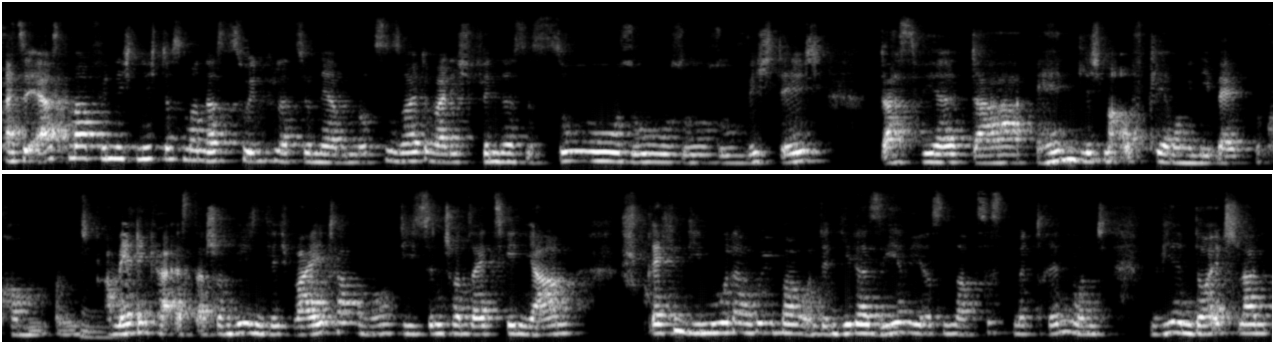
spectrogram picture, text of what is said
Also erstmal finde ich nicht, dass man das zu inflationär benutzen sollte, weil ich finde, es ist so, so, so, so wichtig, dass wir da endlich mal Aufklärung in die Welt bekommen. Und mhm. Amerika ist da schon wesentlich weiter. Ne? Die sind schon seit zehn Jahren, sprechen die nur darüber und in jeder Serie ist ein Narzisst mit drin. Und wir in Deutschland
